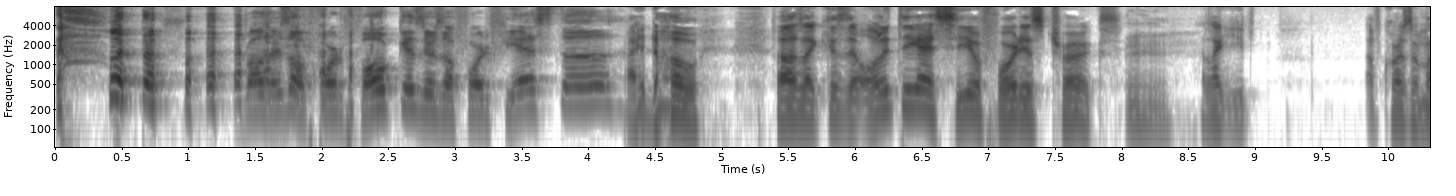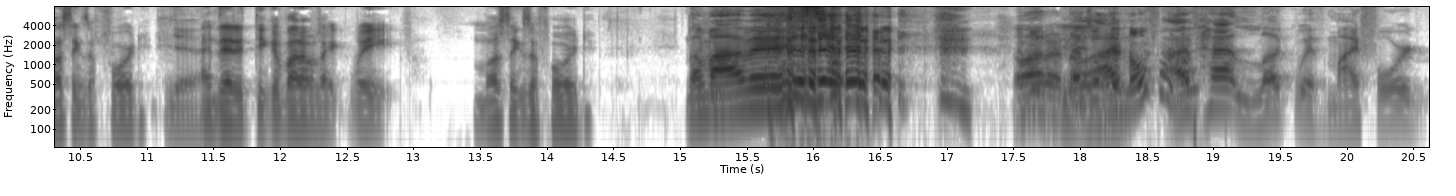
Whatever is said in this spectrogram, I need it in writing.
what the fuck? bro, there's a Ford Focus. There's a Ford Fiesta. I know. But I was like, because the only thing I see of Ford is trucks. Mm-hmm. Like, you, of course, the Mustang's a Ford. Yeah. And then I think about it, I'm like, wait, Mustang's a Ford. No mames. Oh, I, mean, don't know. that's what they're I've, known for. I've had luck with my Ford.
